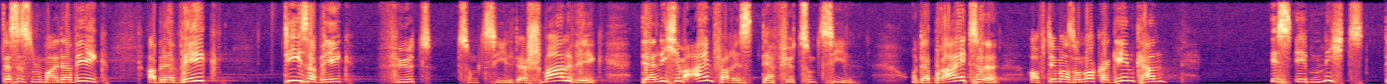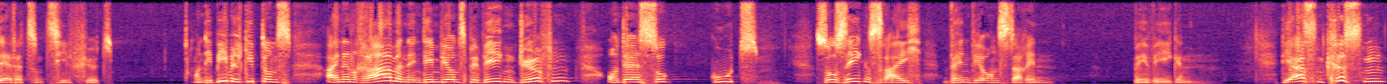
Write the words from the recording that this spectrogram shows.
das ist nun mal der Weg. Aber der Weg, dieser Weg führt zum Ziel. Der schmale Weg, der nicht immer einfach ist, der führt zum Ziel. Und der breite, auf dem man so locker gehen kann, ist eben nicht der, der zum Ziel führt. Und die Bibel gibt uns einen Rahmen, in dem wir uns bewegen dürfen und der ist so gut, so segensreich, wenn wir uns darin bewegen. Die ersten Christen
